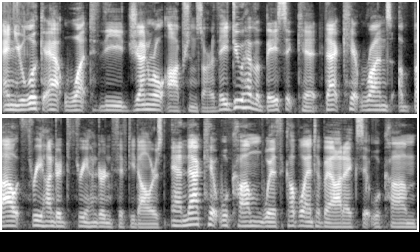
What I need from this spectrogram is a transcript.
and you look at what the general options are. They do have a basic kit. That kit runs about $300 to $350. And that kit will come with a couple antibiotics. It will come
